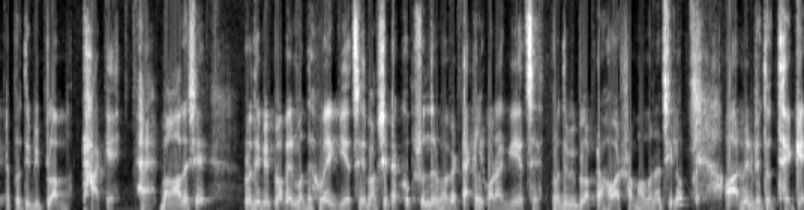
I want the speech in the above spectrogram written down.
একটা প্রতি বিপ্লব থাকে। হ্যাঁ বাংলাদেশে প্রতি বিপ্লব এর মধ্যে হয়ে গিয়েছে এবং সেটা খুব সুন্দরভাবে ট্যাকেল করা গিয়েছে। প্রতি বিপ্লবটা হওয়ার সম্ভাবনা ছিল আর্মির ভেতর থেকে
